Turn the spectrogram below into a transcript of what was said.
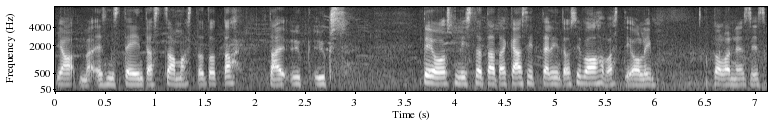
Ja mä esimerkiksi tein tästä samasta, tota, tai y, yksi teos, mistä tätä käsittelin tosi vahvasti, oli tollainen siis,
